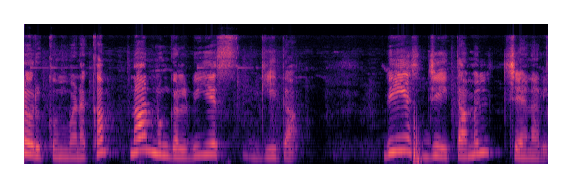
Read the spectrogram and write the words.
எல்லோருக்கும் வணக்கம். நான் உங்கள் VS Geetha. VSG Tamil channel.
